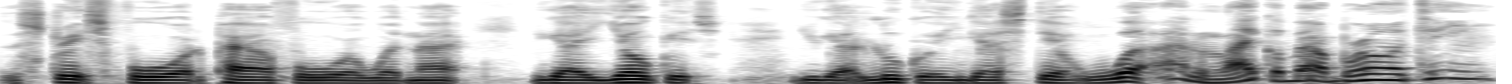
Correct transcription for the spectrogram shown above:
the stretch four, the power forward, whatnot. You got Jokic, you got Luka, you got Steph. What I like about Bron team,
